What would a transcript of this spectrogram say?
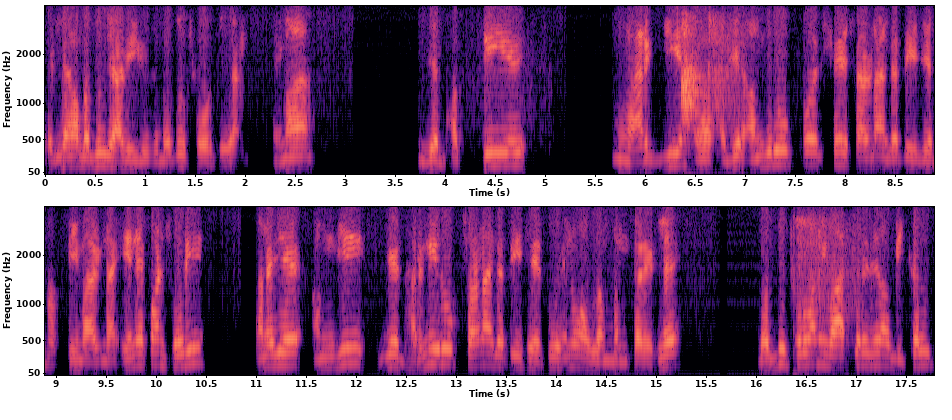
એટલે એમાં બધું જ આવી ગયું છે, બધું છોડતું એમ. એમાં જે ભક્તિ માર્ગી જે અંગરૂપ છે શરણાગતિ જે ભક્તિ માર્ગના, એને પણ છોડી અને જે અંગી, જે ધર્મી રૂપ શરણાગતિ છે, તું એનું અવલંબન કરે. એટલે બધું છોડવાની વાત કરે છે, વિકલ્પ,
